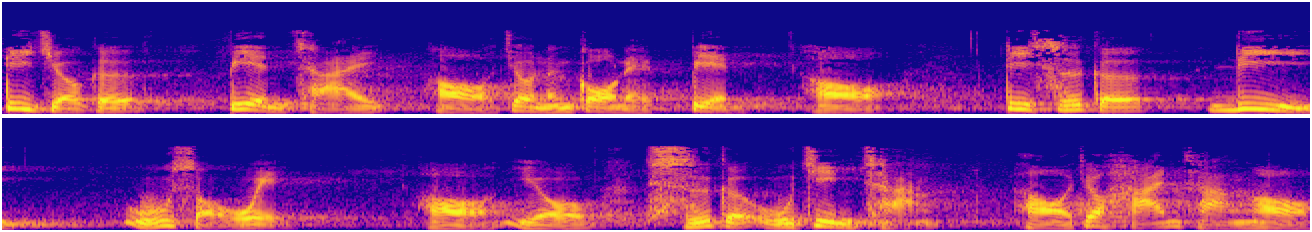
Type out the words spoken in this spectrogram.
第九个辩才，哦，就能够呢辩，哦。第十个力无所谓。哦，有十个无尽场，哦，就含场哦，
